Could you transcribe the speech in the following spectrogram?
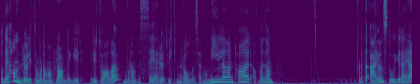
og det handler jo litt om hvordan man planlegger ritualet. Hvordan det ser ut, hvilken rolle seremonilederen tar. At man liksom, for dette er jo en stor greie.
